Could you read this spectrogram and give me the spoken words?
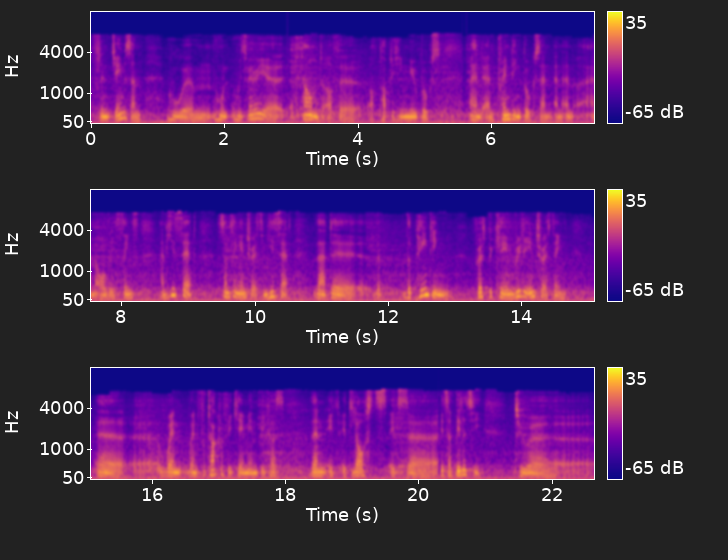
Flint Jameson, who, um, who who's very uh, fond of uh, of publishing new books and, and printing books and, and, and, and all these things. And he said something interesting. He said that uh, the the painting first became really interesting uh, when when photography came in because then it, it lost its uh, its ability to uh,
